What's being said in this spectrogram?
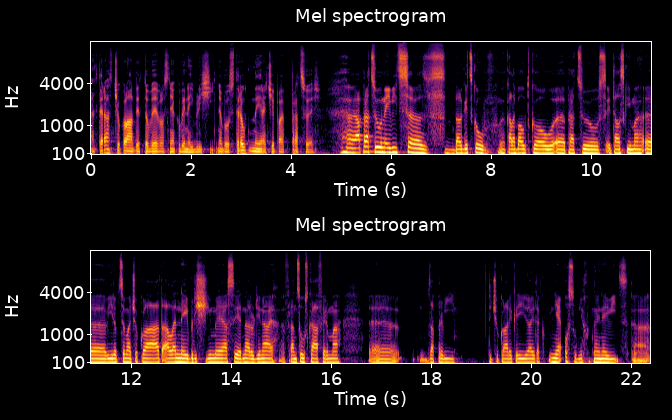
A která z čokolád je tobě vlastně jakoby nejbližší? Nebo s kterou nejradši pracuješ? Já pracuji nejvíc eh, s belgickou kalebautkou, eh, pracuji s italskými eh, výrobcema čokolád, ale nejbližším je asi jedna rodina, francouzská firma. Za prvý ty čokolády, které dělají, tak mě osobně chutnají nejvíc. A,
